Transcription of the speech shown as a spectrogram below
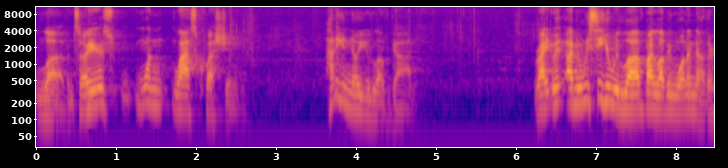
love. And so here's one last question How do you know you love God? Right? I mean, we see here we love by loving one another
